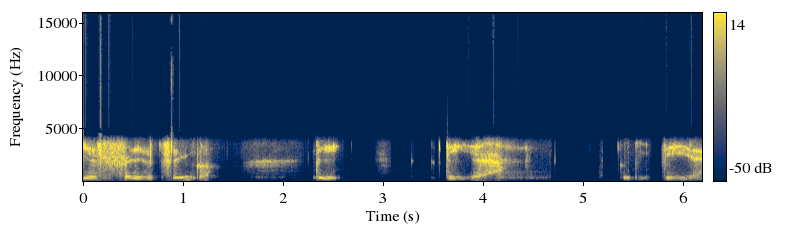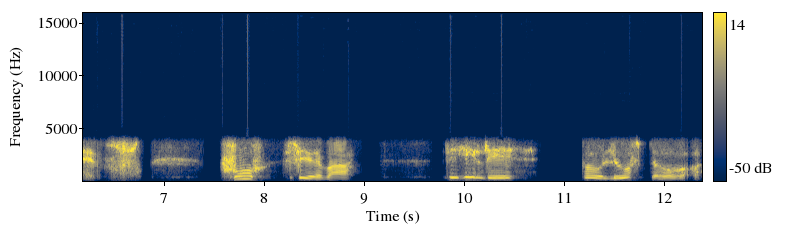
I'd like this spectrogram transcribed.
Ja, for jeg tænker, det, det er, det, det er, puh, siger jeg bare. Det helt det på luft og,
